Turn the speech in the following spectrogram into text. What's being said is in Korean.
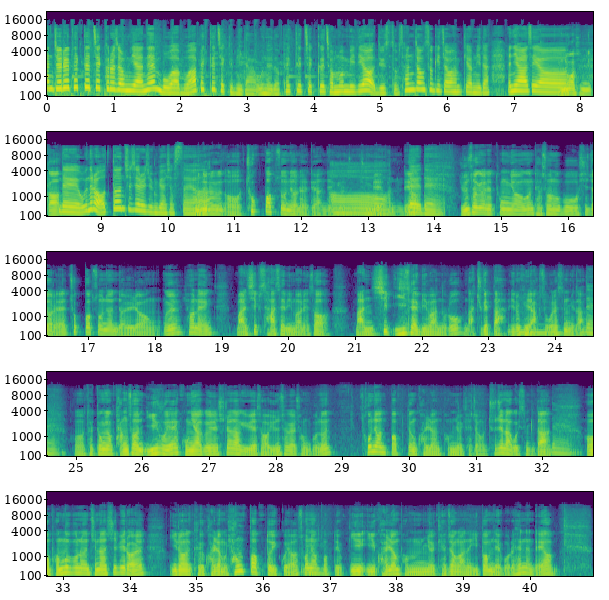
한 주를 팩트체크로 정리하는 모아모아 팩트체크입니다. 오늘도 팩트체크 전문 미디어 뉴스톱 선정수 기자와 함께합니다. 안녕하세요. 안녕하십니까. 네, 오늘은 어떤 주제를 준비하셨어요? 오늘은 어, 촉법 소년에 대한 얘기를 어, 좀 준비해봤는데요. 네네. 윤석열 대통령은 대선 후보 시절에 촉법 소년 연령을 현행 만 14세 미만에서 만 12세 미만으로 낮추겠다 이렇게 음, 약속을 했습니다. 네. 어, 대통령 당선 이후에 공약을 실현하기 위해서 윤석열 정부는 소년법 등 관련 법률 개정을 추진하고 있습니다. 네. 어, 법무부는 지난 11월 이런 그 관련 뭐 형법도 있고요, 네. 소년법도 있고 이, 이 관련 법률 개정안을 입법 예고를 했는데요.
